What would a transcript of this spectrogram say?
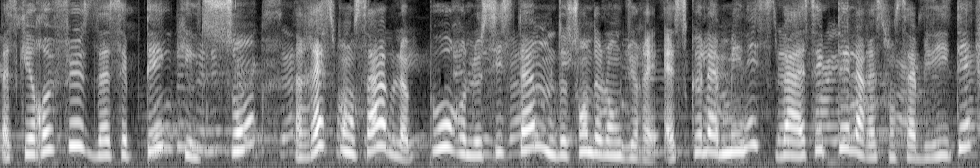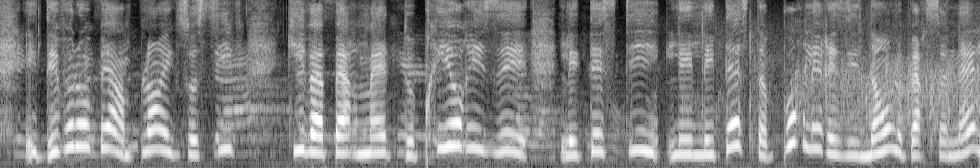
parce qu'il refuse d'accepter qu'ils sont responsables pour le système de soins de longue durée. Est-ce que la ministre va accepter la responsabilité et développer un plan exhaustif qui va permettre de prioriser les, tests pour les résidents, le personnel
